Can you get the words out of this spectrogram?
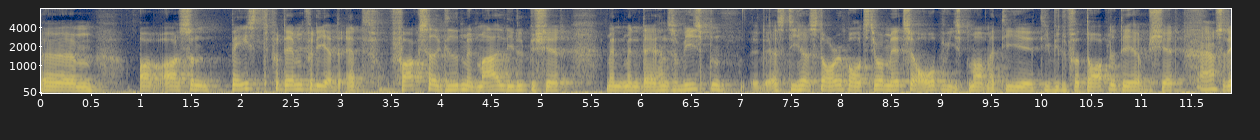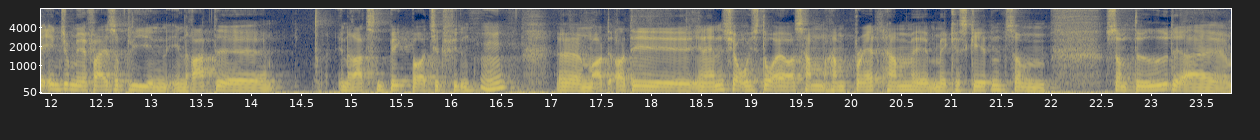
øhm, og, og sådan based på dem fordi at, at Fox havde givet dem et meget lille budget men, men da han så viste dem altså de her storyboards det var med til at overbevise dem om at de, de ville fordoble det her budget Ja. så det endte jo med faktisk at blive en, en ret øh, en ret sådan big budget film. Mm. Øhm, og, og det en anden sjov historie er også ham, ham Brad, ham med, med kasketten, som, som døde der øh,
